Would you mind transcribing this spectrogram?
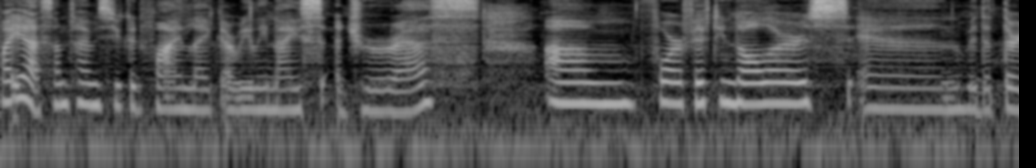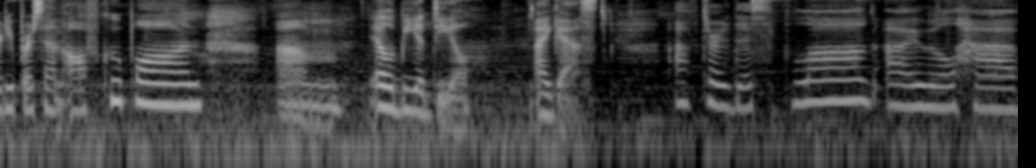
but yeah sometimes you could find like a really nice dress um, for $15 and with the 30% off coupon um, it'll be a deal I guess. After this vlog, I will have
